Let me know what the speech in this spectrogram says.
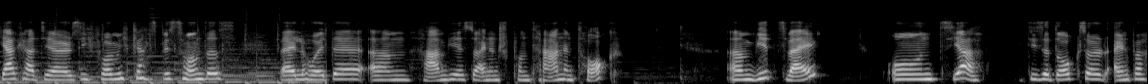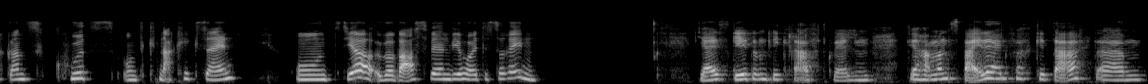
Ja, Katja, also ich freue mich ganz besonders, weil heute ähm, haben wir so einen spontanen Talk. Ähm, wir zwei. Und ja, dieser Talk soll einfach ganz kurz und knackig sein. Und ja, über was werden wir heute so reden? Ja, es geht um die Kraftquellen. Wir haben uns beide einfach gedacht, ähm,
